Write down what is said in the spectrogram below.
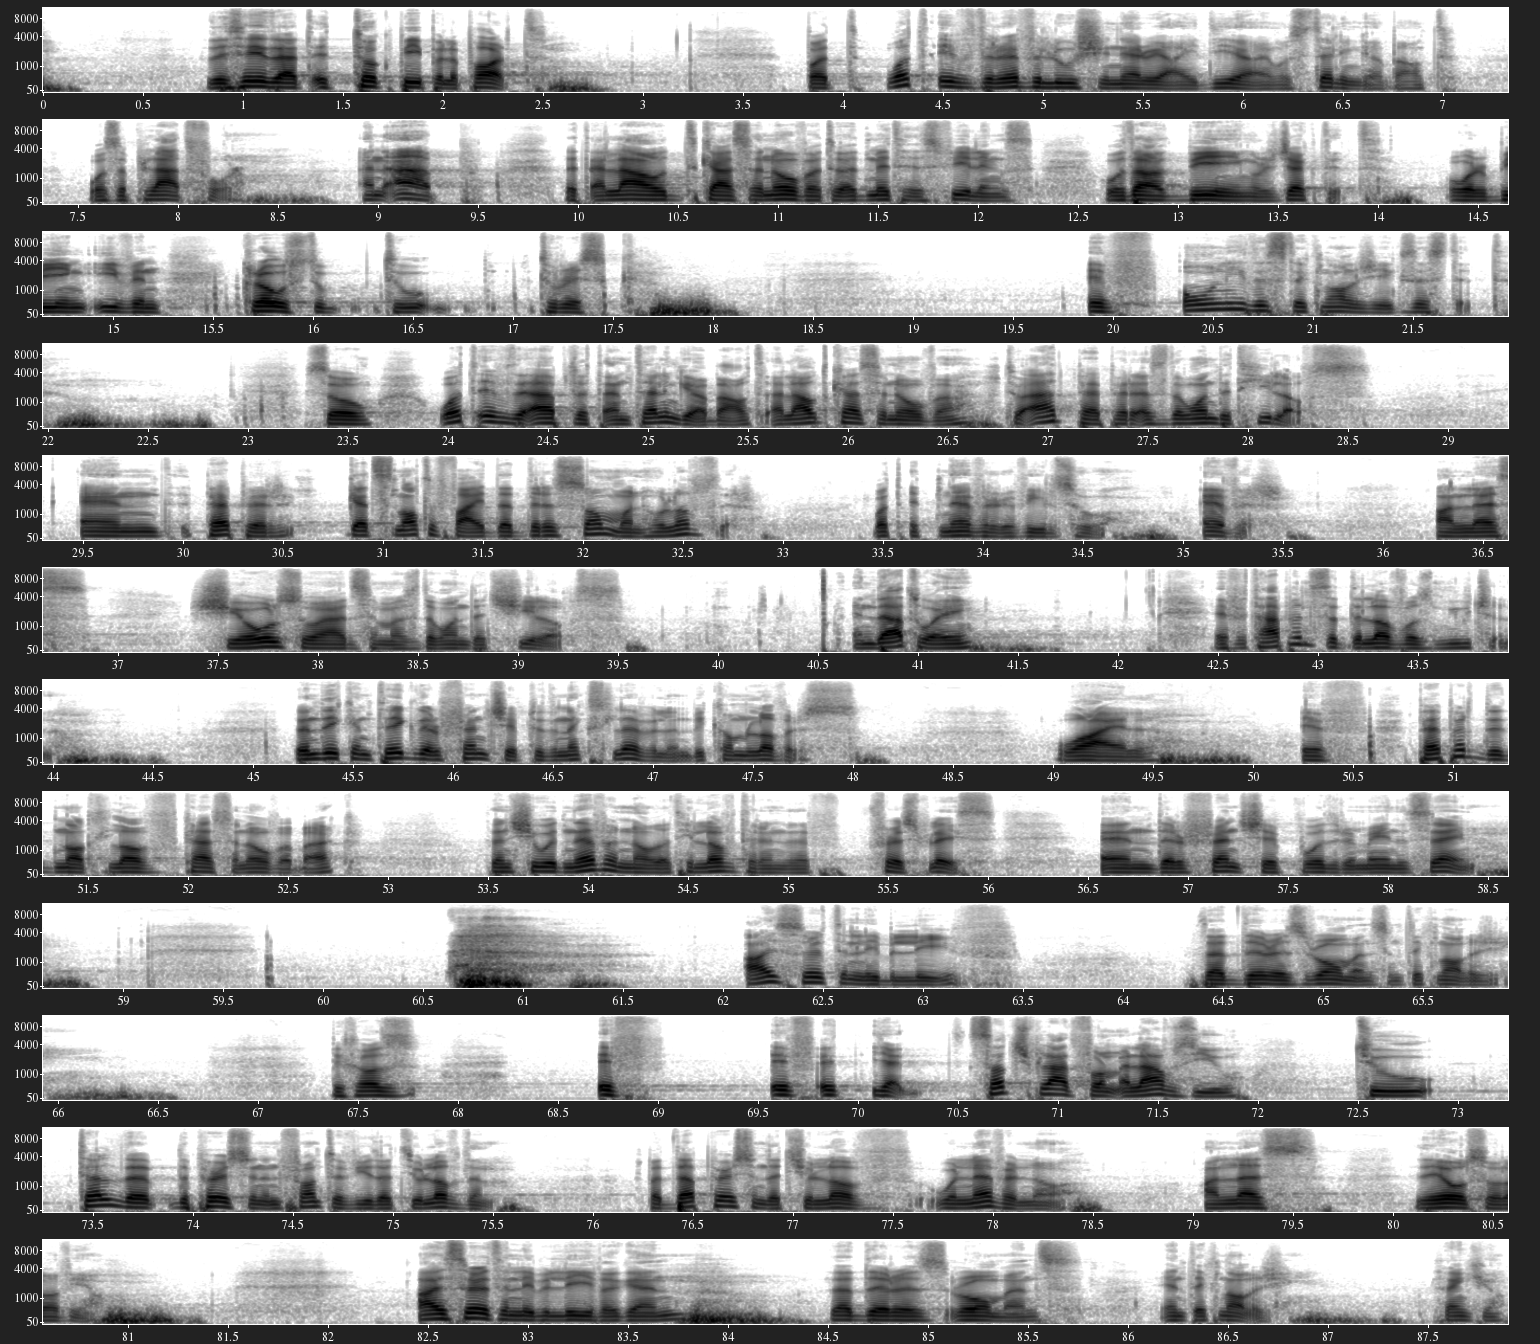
They say that it took people apart. But what if the revolutionary idea I was telling you about was a platform, an app that allowed Casanova to admit his feelings without being rejected or being even close to, to, to risk. If only this technology existed. So what if the app that I'm telling you about allowed Casanova to add Pepper as the one that he loves? And Pepper gets notified that there is someone who loves her, but it never reveals who, ever, unless she also adds him as the one that she loves. In that way, if it happens that the love was mutual, then they can take their friendship to the next level and become lovers. While if Pepper did not love Casanova back, then she would never know that he loved her in the first place, and their friendship would remain the same. I certainly believe that there is romance in technology. Because if, if it, yeah, such platform allows you to tell the, the person in front of you that you love them. But that person that you love will never know unless they also love you. I certainly believe, again, that there is romance in technology. Thank you.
